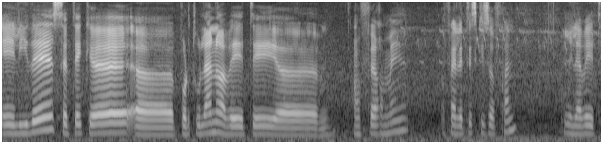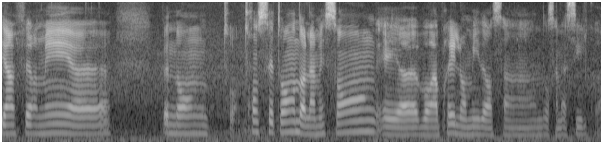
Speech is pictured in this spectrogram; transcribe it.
Et l'idée, c'était que euh, Portulano avait été euh, enfermé, enfin, elle était schizophrène, il avait été enfermé euh, pendant tr- 37 ans dans la maison et euh, bon après ils l'ont mis dans un, dans un asile quoi.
